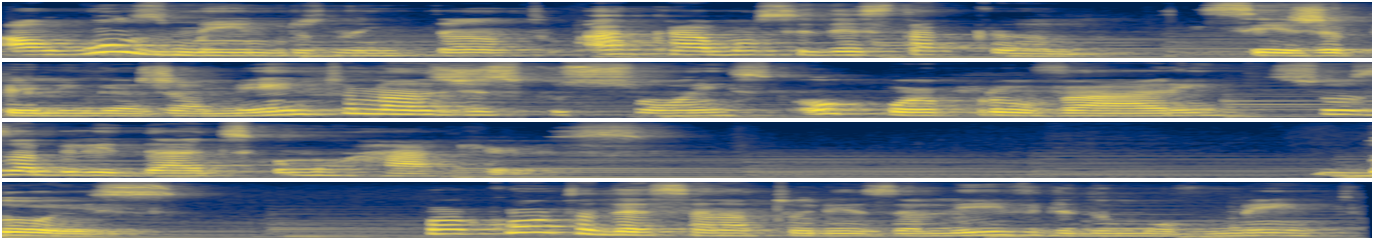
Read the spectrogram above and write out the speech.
Alguns membros, no entanto, acabam se destacando, seja pelo engajamento nas discussões ou por provarem suas habilidades como hackers. 2. Por conta dessa natureza livre do movimento,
